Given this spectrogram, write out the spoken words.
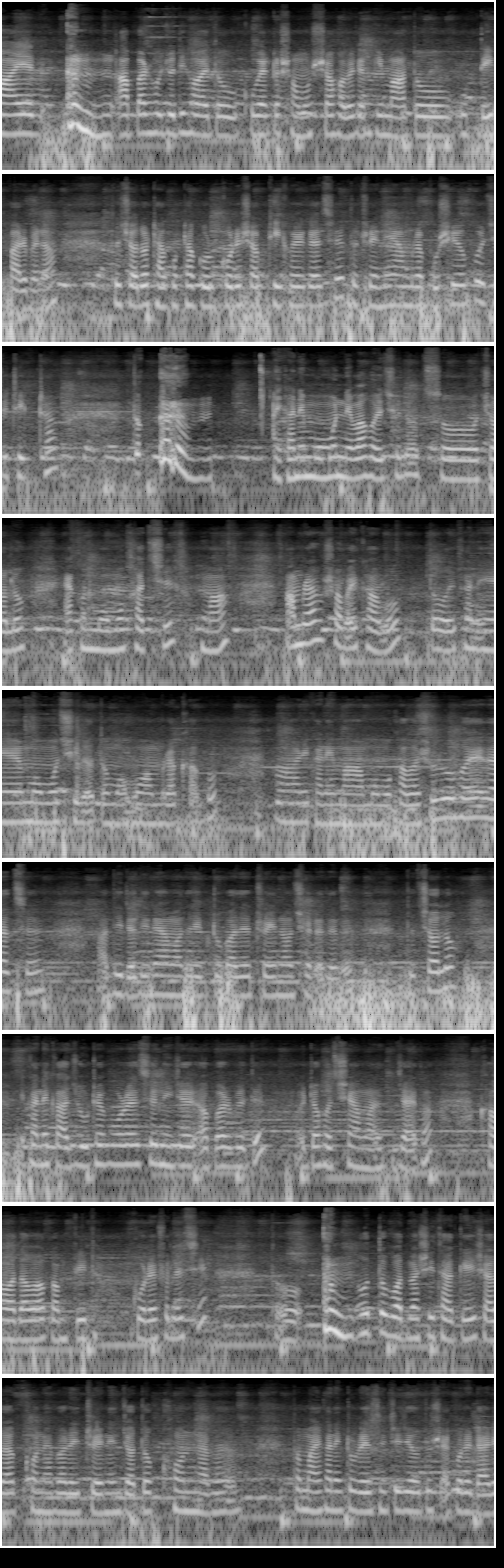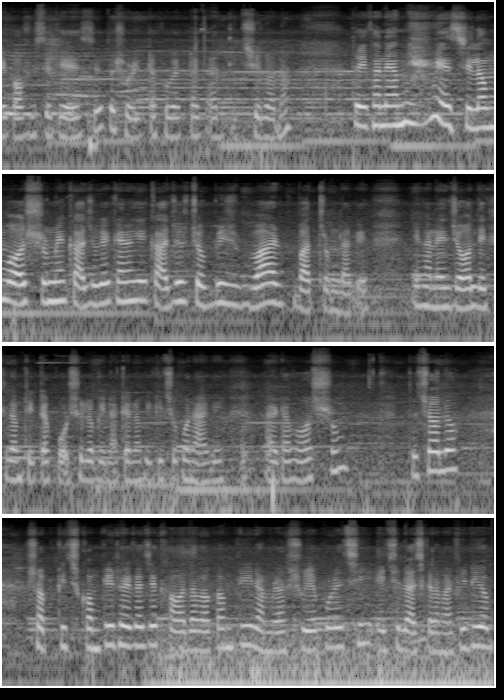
মায়ের আপার যদি হয় তো খুব একটা সমস্যা হবে কেন কি মা তো উঠতেই পারবে না। তো চলো ঠাকুর ঠাকুর করে সব ঠিক হয়ে গেছে। তো ট্রেনে আমরা বসেও পড়েছি ঠিকঠাক। তো এখানে মোমো নেওয়া হয়েছিল। সো চলো এখন মোমো খাচ্ছে মা। আমরা সবাই খাব। তো এখানে মোমো ছিল, তো মোমো আমরা খাব। আর এখানে মা মোমো খাওয়া শুরু হয়ে গেছে। আর ধীরে ধীরে আমাদের একটু বাদে ট্রেনও ছেড়ে দেবে। তো চলো, এখানে কাজু উঠে পড়েছে নিজের আপার বেদে ওইটা হচ্ছে আমার জায়গা। খাওয়া দাওয়া কমপ্লিট করে ফেলেছি। তো ওর তো বদমাশি থাকেই সারাক্ষণ এবার এই ট্রেনে যতক্ষণ এবার তো মা এখানে একটু রেস্ট নিচ্ছি, যেহেতু একবারে ডাইরেক্ট অফিস থেকে এসেছে, তো শরীরটা খুব একটা দিচ্ছিল না। তো এখানে আমি এসেছিলাম ওয়াশরুমে কাজুকে কেন কি কাজুর চব্বিশ বার বাথরুম লাগে। এখানে জল দেখছিলাম ঠিকঠাক পড়ছিল কি না কেন কি কিছুক্ষণ আগে। আর এটা ওয়াশরুম তো চলো সব কিছু কমপ্লিট হয়ে গেছে খাওয়া দাওয়া কমপ্লিট আমরা শুয়ে পড়েছি। এই ছিল আজকের আমার ভিডিও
